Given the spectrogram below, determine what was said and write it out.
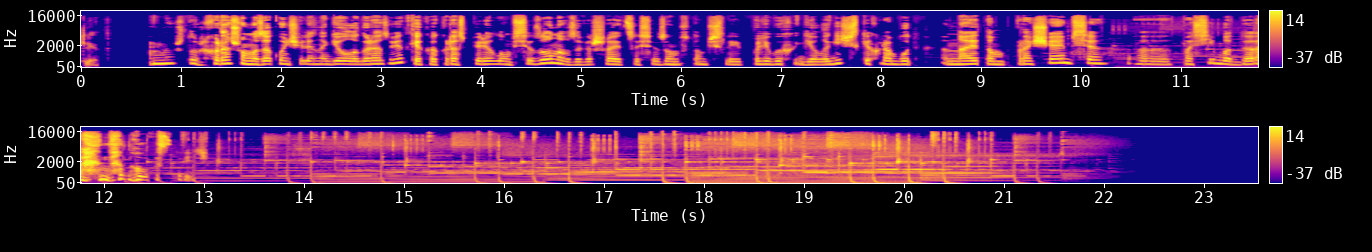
лет. Ну что ж, хорошо, мы закончили на геологоразведке, как раз перелом сезонов, завершается сезон в том числе и полевых и геологических работ. На этом прощаемся. Э, спасибо, до, до новых встреч.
